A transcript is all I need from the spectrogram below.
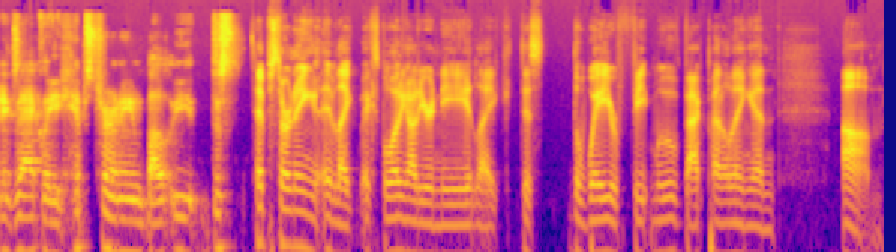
Exactly. Hips turning, but just hips turning, eh, like exploding out of your knee, like just the way your feet move, backpedaling, and um,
